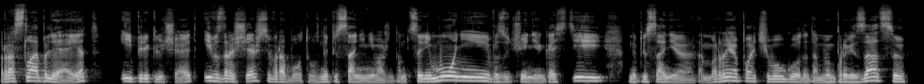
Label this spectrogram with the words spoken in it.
расслабляет и переключает, и возвращаешься в работу, в написании, неважно, там, церемонии, в изучении гостей, в написании, там, рэпа, чего угодно, там, в импровизацию.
